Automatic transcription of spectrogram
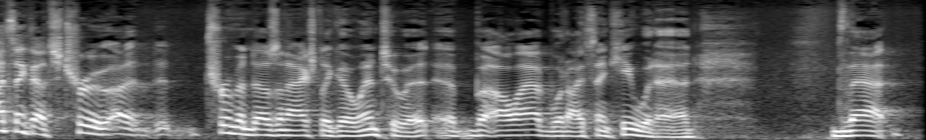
I think that's true. Uh, Trueman doesn't actually go into it, uh, but I'll add what I think he would add. That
